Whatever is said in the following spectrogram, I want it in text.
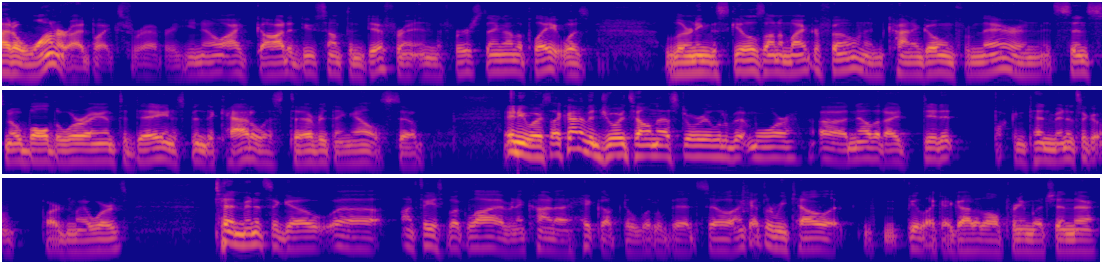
I don't want to ride bikes forever. You know, I got to do something different. And the first thing on the plate was learning the skills on a microphone and kind of going from there. And it's since snowballed to where I am today, and it's been the catalyst to everything else. So, anyways, I kind of enjoy telling that story a little bit more uh, now that I did it fucking 10 minutes ago. Pardon my words. 10 minutes ago uh, on Facebook Live, and it kind of hiccuped a little bit. So I got to retell it. Feel like I got it all pretty much in there.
